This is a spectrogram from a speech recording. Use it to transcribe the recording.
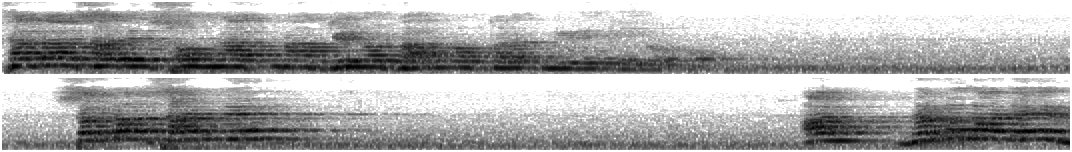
સદા સાહેબે સોમનાથના જીર્ણોદ્ધારનો કડક નિર્ણય કર્યો હતો. સરદાર સાહેબને આ નર્મદા ડેમ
